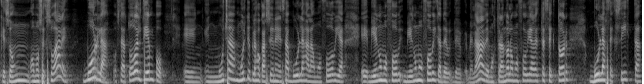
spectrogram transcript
que son homosexuales, burla, o sea, todo el tiempo, en, muchas múltiples ocasiones, esas burlas a la homofobia, eh, bien, bien homofóbicas, de, ¿verdad? demostrando la homofobia de este sector, burlas sexistas,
